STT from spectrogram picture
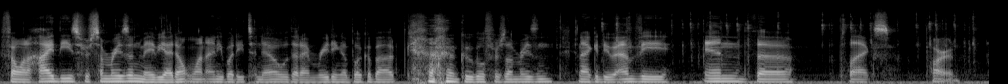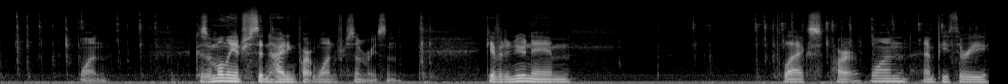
If I want to hide these for some reason, maybe I don't want anybody to know that I'm reading a book about Google for some reason, and I can do mv in the Plex part 1. Because I'm only interested in hiding part 1 for some reason. Give it a new name, Plex part 1, mp3,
